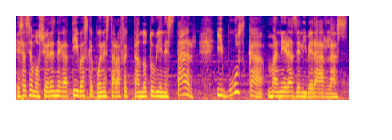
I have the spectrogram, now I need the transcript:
Esas emociones negativas que pueden estar afectando tu bienestar y busca maneras de liberarlas.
